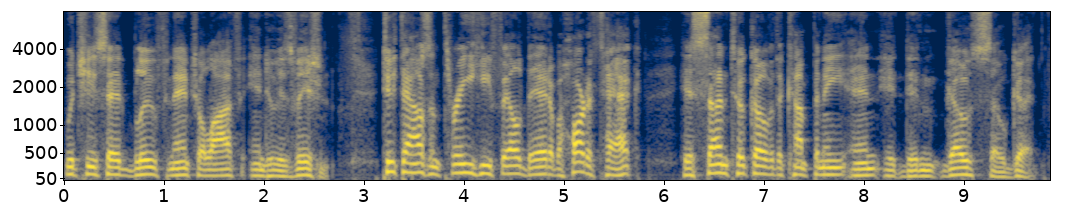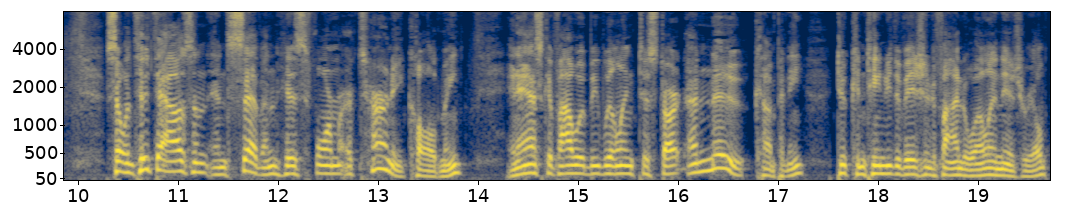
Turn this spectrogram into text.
which he said blew financial life into his vision. 2003, he fell dead of a heart attack. His son took over the company and it didn't go so good. So in 2007, his former attorney called me and asked if I would be willing to start a new company to continue the vision to find oil in Israel.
